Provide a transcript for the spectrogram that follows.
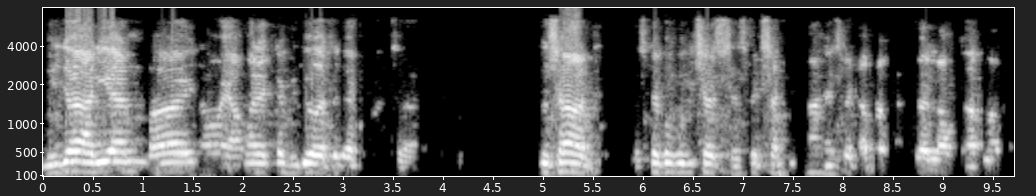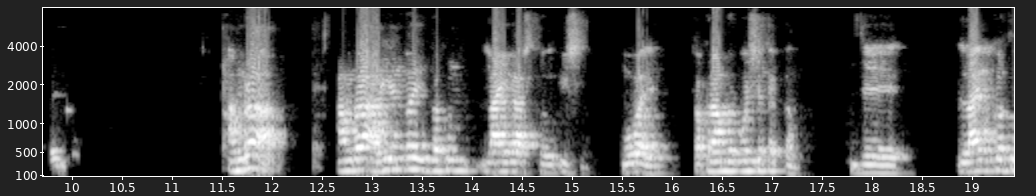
নিজা, আরিয়ান ভাই, নয়, আমার একটা ভিডিও আছে, দেখো। আচ্ছা তুষার হ্যাশট্যাগ অপু বিশ্বাস হ্যাশট্যাগ সাকিব খান হ্যাশট্যাগ আমরা আমরা আমরা আরিয়ান ভাই যখন লাইভ আসতো ইসে মোবাইলে তখন আমরা বসে থাকতাম যে লাইভ করতো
